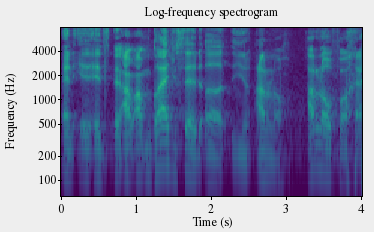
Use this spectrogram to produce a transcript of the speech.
and it, it's I, i'm glad you said uh you know i don't know i don't know if uh,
